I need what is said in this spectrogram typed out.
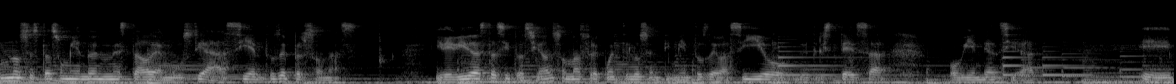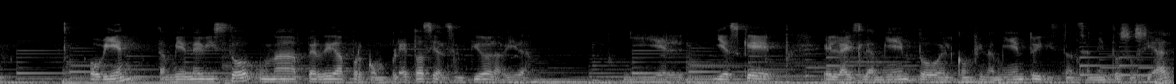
nos está sumiendo en un estado de angustia a cientos de personas. Y debido a esta situación son más frecuentes los sentimientos de vacío, de tristeza o bien de ansiedad. Eh, o bien también he visto una pérdida por completo hacia el sentido de la vida. Y, el, y es que el aislamiento, el confinamiento y distanciamiento social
